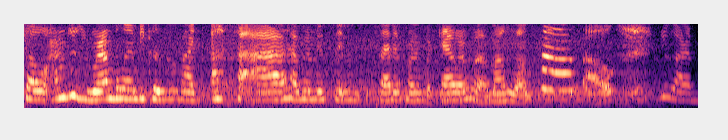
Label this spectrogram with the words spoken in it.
So I'm just rambling because it's like I haven't been sitting sat in front of a camera for a long, long time. So you gotta be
